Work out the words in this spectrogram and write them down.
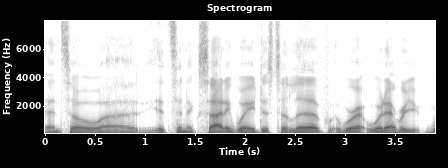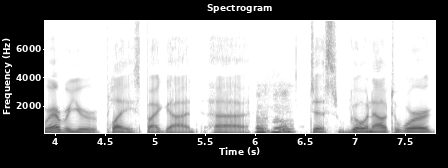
and so uh, it's an exciting way just to live where, whatever you, wherever you're placed by God. Uh, Mm-hmm. just going out to work,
